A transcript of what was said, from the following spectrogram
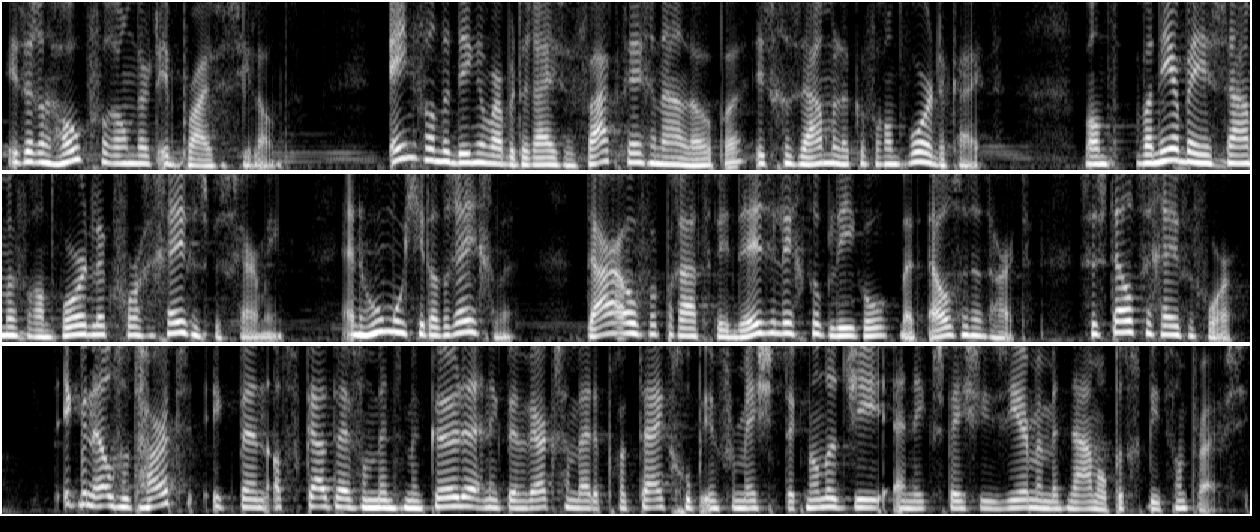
is er een hoop veranderd in privacyland. Een van de dingen waar bedrijven vaak tegenaan lopen is gezamenlijke verantwoordelijkheid. Want wanneer ben je samen verantwoordelijk voor gegevensbescherming? En hoe moet je dat regelen? Daarover praten we in deze Licht op Legal met Els in het Hart. Ze stelt zich even voor. Ik ben Els het Hart. Ik ben advocaat bij Van Bentem en Keulen en ik ben werkzaam bij de praktijkgroep Information Technology en ik specialiseer me met name op het gebied van privacy.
